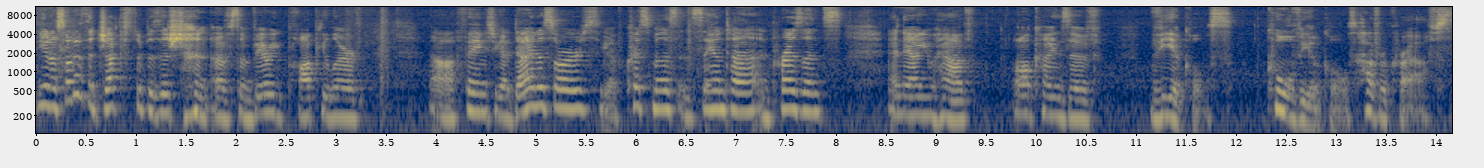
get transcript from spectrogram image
you know, sort of the juxtaposition of some very popular uh, things. You got dinosaurs, you have Christmas and Santa and presents, and now you have all kinds of vehicles, cool vehicles, hovercrafts,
